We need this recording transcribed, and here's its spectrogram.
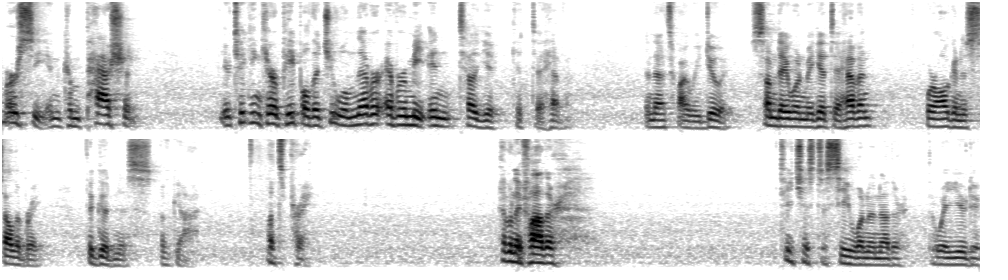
mercy and compassion. You're taking care of people that you will never ever meet until you get to heaven. And that's why we do it. Someday when we get to heaven, we're all going to celebrate the goodness of God. Let's pray. Heavenly Father, teach us to see one another the way you do.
